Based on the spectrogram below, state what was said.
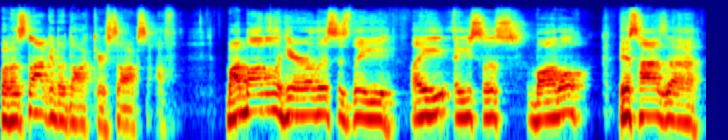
but it's not going to knock your socks off. My model here, this is the Asus model. This has a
